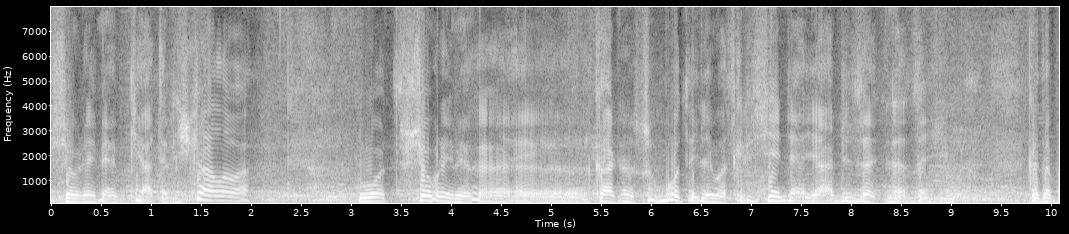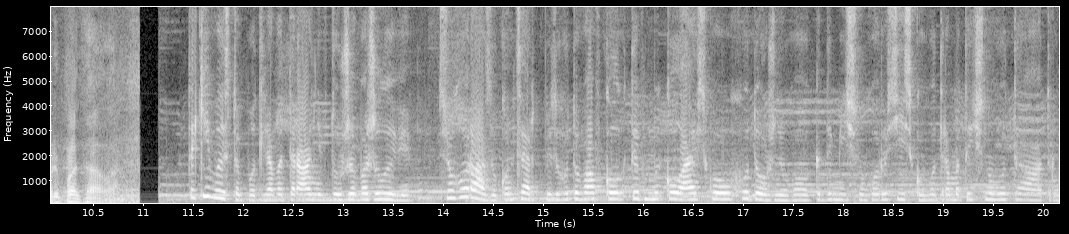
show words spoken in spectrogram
все время в театр Чкалова. Вот, все время, э, каждую субботу или воскресенье я обязательно значит, когда преподала. Такі виступи для ветеранів дуже важливі. Цього разу концерт підготував колектив Миколаївського художнього академічного російського драматичного театру.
